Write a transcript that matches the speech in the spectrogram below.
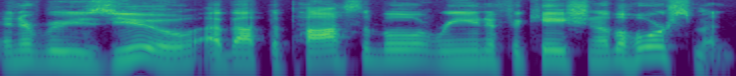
interviews you about the possible reunification of the Horsemen.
